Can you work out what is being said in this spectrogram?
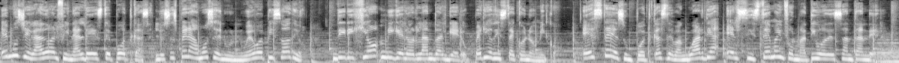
Hemos llegado al final de este podcast. Los esperamos en un nuevo episodio. Dirigió Miguel Orlando Alguero, periodista económico. Este es un podcast de vanguardia, el Sistema Informativo de Santander.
